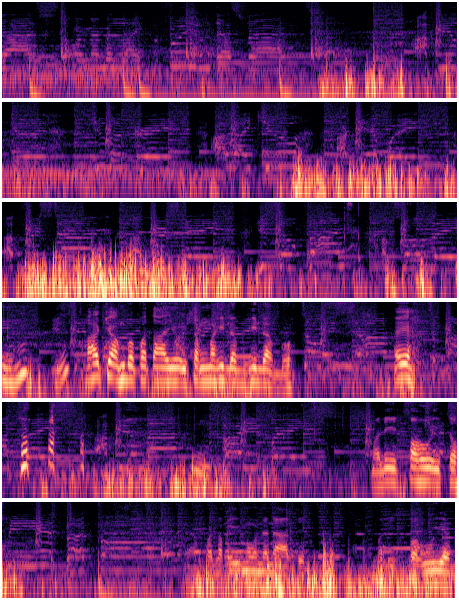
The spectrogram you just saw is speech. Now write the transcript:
fast. Don't remember life before you, that's facts. I feel good, you look great. I like you, I can't wait. A first time, a first date. You're so fine, I'm so late. Mhm. Hmm? Kachamba pa tayo isang mahilab-hilab oh. Ayan. Hmm. Maliit pa ho ito. Ayan, palaki muna natin. Maliit pa ho yan.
